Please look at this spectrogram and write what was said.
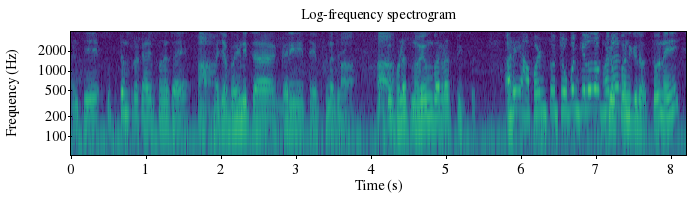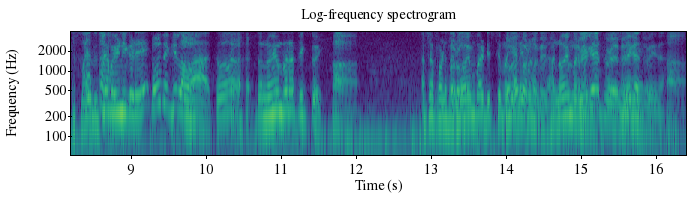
आणि ते उत्तम प्रकारे फणस आहे. हा. माझ्या बहिणीचा घरी ते फणस हा. आहे. हा. तो फणस नोव्हेंबरलाच पिकतो अरे आपण तो चोपन किलोचा फणस? चोपन्न किलो. तो नाही. माझ्या दुसऱ्या बहिणीकडे. तो देखील लावा. हा तो तो नोव्हेंबरला पिकतोय. हा. असं फणस आहे. बरोबर. नोव्हेंबर डिसेंबर नोव्हेंबरमध्ये. जानेवारी- हा, नोव्हेंबर वेगळ्याच वेळेला. वेगळ्याच वेळेला. हा.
